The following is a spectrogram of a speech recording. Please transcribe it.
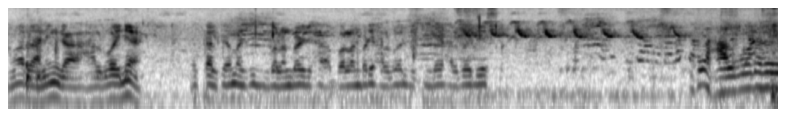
আমার রানিং হাল বয় না। কালকে আমার বলানবাড়ি বলানবাড়ি হাল বয় বিষ্ণুবাড়ি হাল বয় দিয়েছে। হাল বড় হয়ে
